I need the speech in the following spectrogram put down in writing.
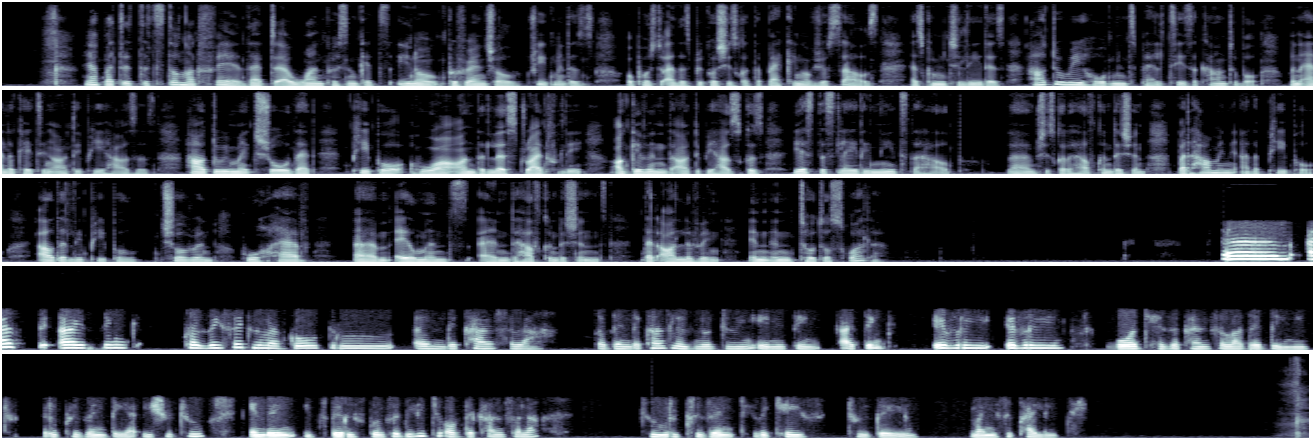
Yeah, but it's it's still not fair that uh, one person gets you know preferential treatment as opposed to others because she's got the backing of yourselves as community leaders. How do we hold municipalities accountable when allocating RDP houses? How do we make sure that people who are on the list rightfully are given the RDP houses? Because yes, this lady needs the help. Um, she's got a health condition, but how many other people, elderly people, children who have um, ailments and health conditions that are living in, in total squalor? Um, I th- I think because they said we must go through um, the councillor, but then the councillor is not doing anything. I think every every ward has a councillor that they need to represent their issue to, and then it's the responsibility of the councillor to represent the case to the municipality.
